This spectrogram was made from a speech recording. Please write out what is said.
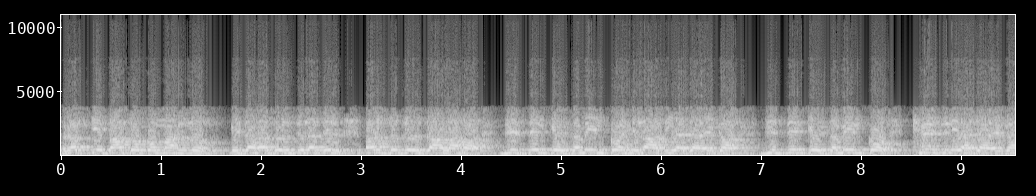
رب کی باتوں کو مان لو۔ دل ارض زلزالہ جس دن کے زمین کو ہلا دیا جائے گا، جس دن کے زمین کو کھینچ لیا جائے گا،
